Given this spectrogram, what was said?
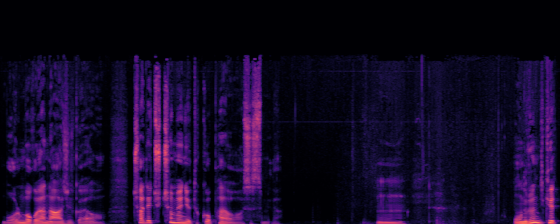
뭘 먹어야 나아질까요? 차디 추천 메뉴 듣고 파요. 썼습니다. 음. 오늘은 이렇게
